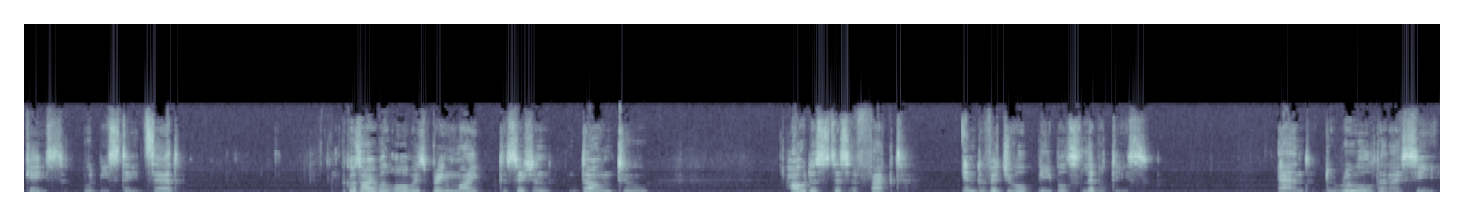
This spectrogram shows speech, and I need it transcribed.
case, would be state Z. Because I will always bring my decision down to how does this affect individual people's liberties? And the rule that I see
